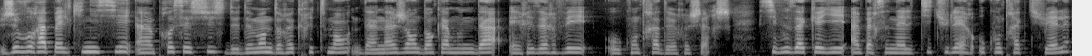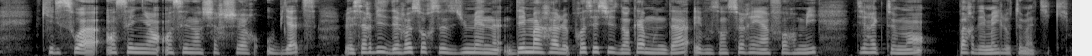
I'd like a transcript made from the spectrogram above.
Je vous rappelle qu'initier un processus de demande de recrutement d'un agent d'Ancamunda est réservé au contrat de recherche. Si vous accueillez un personnel titulaire ou contractuel, qu'il soit enseignant, enseignant-chercheur ou BIATS, le service des ressources humaines démarra le processus d'Ancamunda et vous en serez informé directement par des mails automatiques.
